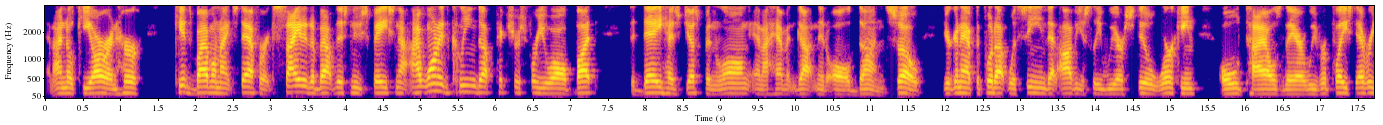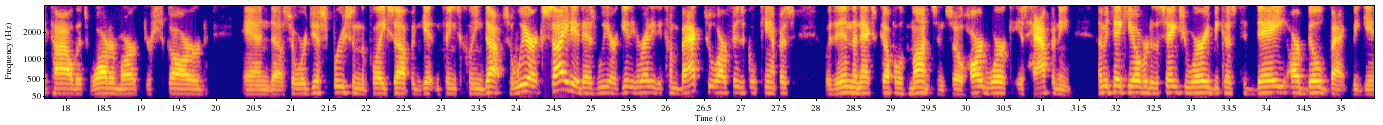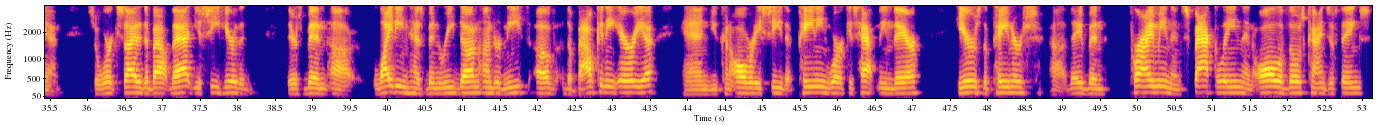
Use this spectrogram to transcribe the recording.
And I know Kiara and her kids Bible night staff are excited about this new space. Now, I wanted cleaned up pictures for you all, but the day has just been long and I haven't gotten it all done. So, you're going to have to put up with seeing that obviously we are still working old tiles there. We've replaced every tile that's watermarked or scarred. And uh, so we're just sprucing the place up and getting things cleaned up. So we are excited as we are getting ready to come back to our physical campus within the next couple of months. And so hard work is happening. Let me take you over to the sanctuary because today our build back began. So we're excited about that. You see here that there's been uh, lighting has been redone underneath of the balcony area and you can already see that painting work is happening there. Here's the painters uh, they've been priming and spackling and all of those kinds of things.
